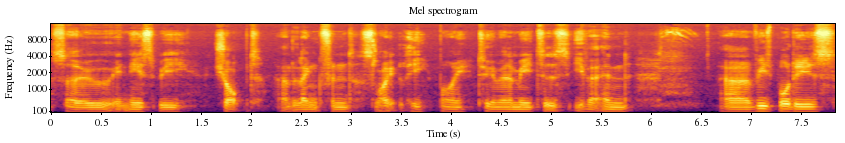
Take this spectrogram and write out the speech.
so it needs to be chopped and lengthened slightly by 2 millimeters either end uh, these bodies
